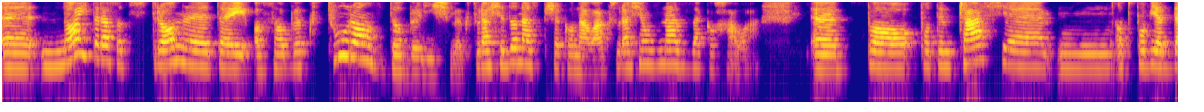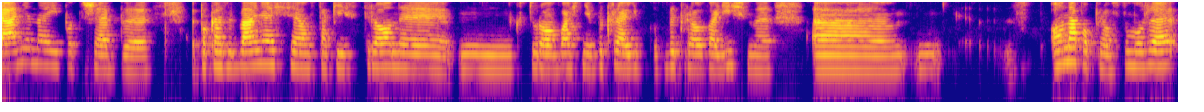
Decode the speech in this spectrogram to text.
E, no i teraz od strony tej osoby, którą zdobyliśmy, która się do nas przekonała, która się w nas zakochała. E, po, po tym czasie mm, odpowiadania na jej potrzeby, pokazywania się z takiej strony, mm, którą właśnie wykreowaliśmy, e, ona po prostu może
